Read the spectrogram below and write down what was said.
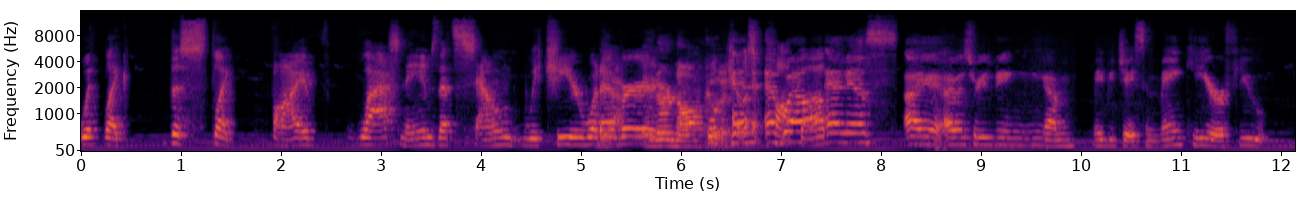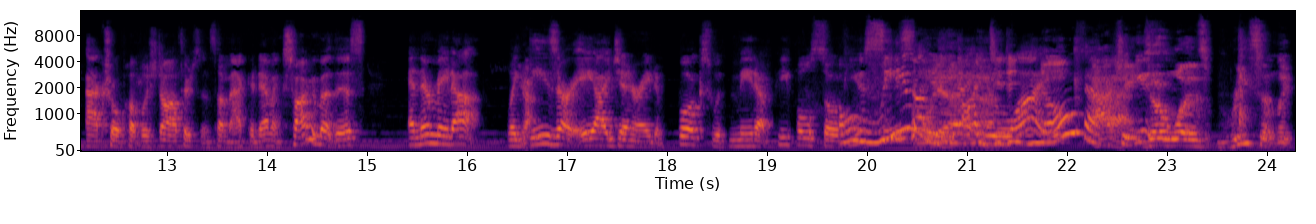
with like this like five last names that sound witchy or whatever. Yeah, and they're not Well, good. just and, and pop well, up. and as I, I was reading um, maybe Jason Mankey or a few actual published authors and some academics talking about this, and they're made up. Like Yeah. these are AI generated books with made up people. So if Oh, you see really? something Yeah. that I you didn't like, know that. Actually, You- there was recently,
